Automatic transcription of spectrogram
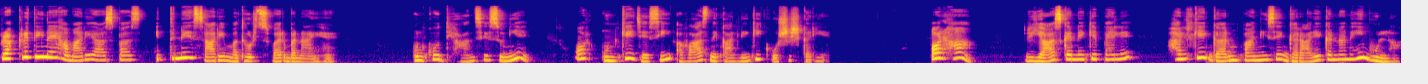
प्रकृति ने हमारे आसपास इतने सारे मधुर स्वर बनाए हैं। उनको ध्यान से सुनिए और उनके जैसी आवाज़ निकालने की कोशिश करिए। और हाँ रियाज करने के पहले हल्के गर्म पानी से गरारे करना नहीं भूलना।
